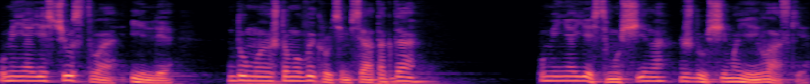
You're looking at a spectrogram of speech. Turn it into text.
«У меня есть чувство, Илли. Думаю, что мы выкрутимся, а тогда...» «У меня есть мужчина, ждущий моей ласки».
